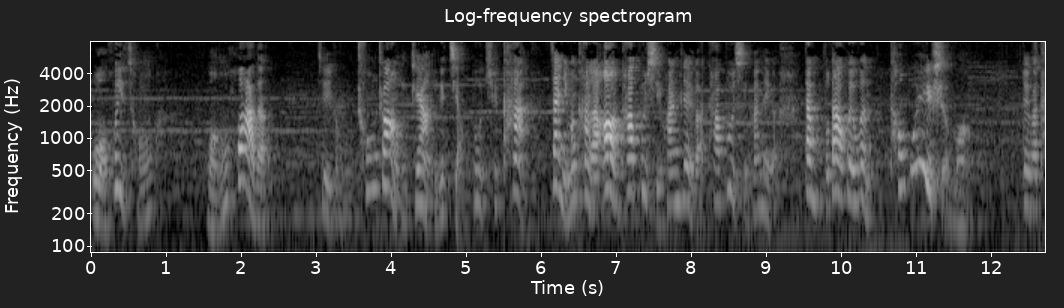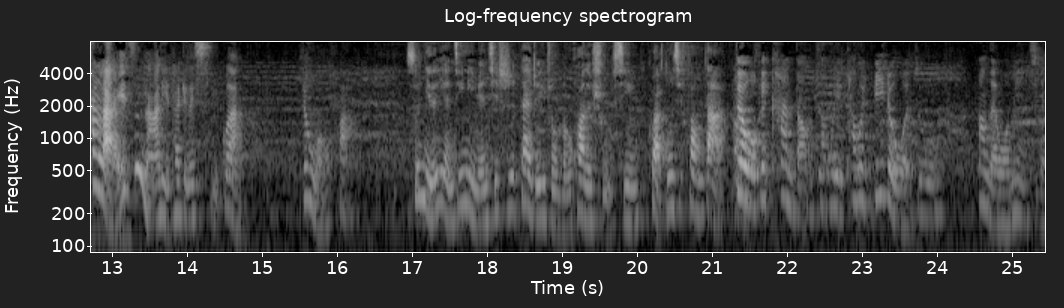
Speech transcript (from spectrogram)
我会从文化的这种冲撞这样一个角度去看。在你们看来，哦，他不喜欢这个，他不喜欢那个，但不大会问他为什么，对吧？他来自哪里？他这个习惯，就文化。所以你的眼睛里面其实是带着一种文化的属性，会把东西放大。对，我会看到，他会，他会逼着我就放在我面前。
